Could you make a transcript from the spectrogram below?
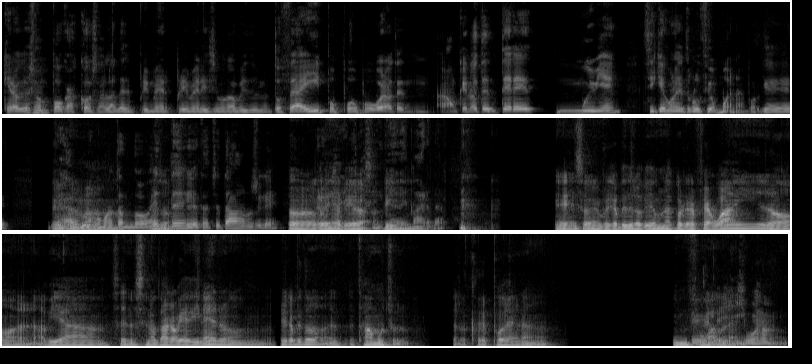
creo que son pocas cosas las del primer, primerísimo capítulo. Entonces ahí, pues, pues, pues bueno, aunque no te enteres muy bien, sí que es una introducción buena, porque ves al matando gente, que está chetado, no sé qué. Pero lo dije, de Eso, en el primer capítulo había una coreografía guay, había, se, notaba que había dinero. El primer capítulo estaba muy chulo, pero es que después era infumable. Y, bueno,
